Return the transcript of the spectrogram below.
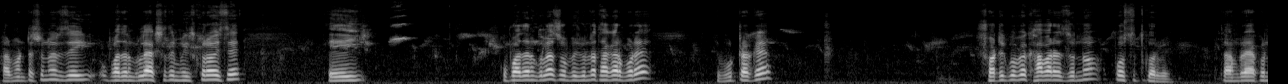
ফার্মেন্টেশনের যেই উপাদানগুলো একসাথে মিক্স করা হয়েছে, এই উপাদানগুলো চব্বিশ ঘণ্টা থাকার পরে ভুট্টাকে সঠিকভাবে খাবারের জন্য প্রস্তুত করবে। তা আমরা এখন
